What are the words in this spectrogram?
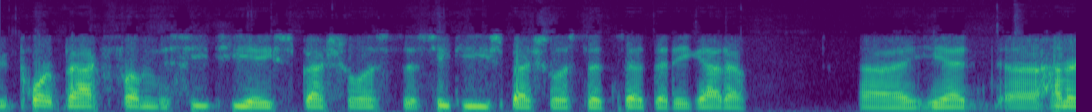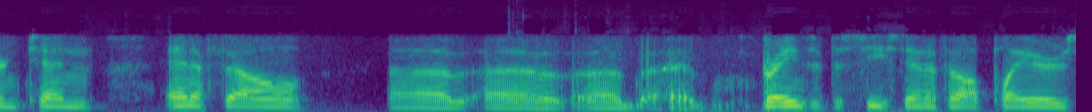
report back from the CTA specialist, the CTE specialist that said that he got a uh, he had uh, 110 NFL uh, uh, uh, brains of deceased NFL players,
